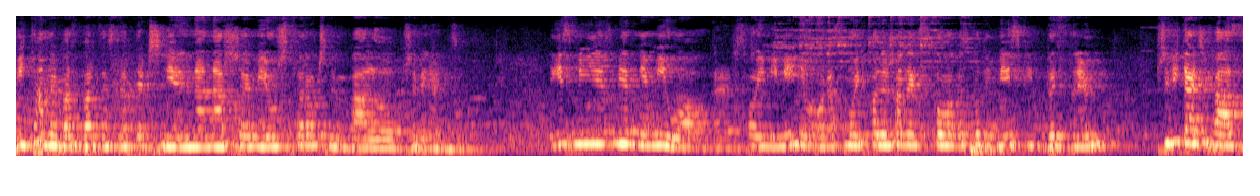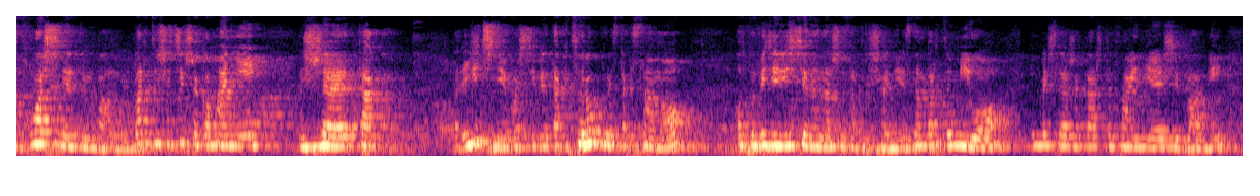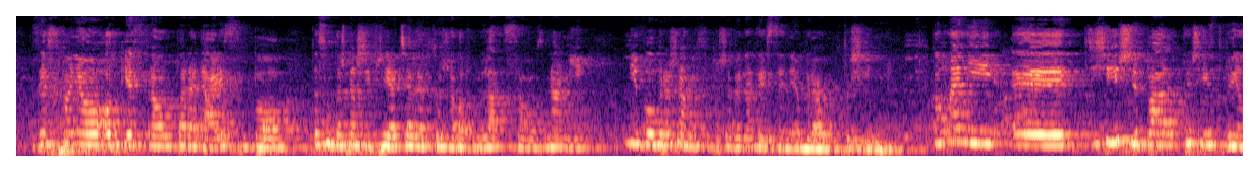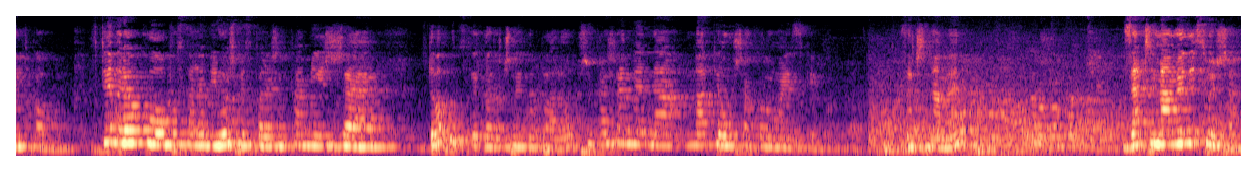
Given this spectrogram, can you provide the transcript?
Witamy Was bardzo serdecznie na naszym już corocznym balu przebierańców. Jest mi niezmiernie miło e, w swoim imieniu oraz moich koleżanek z Koła Gospodyń Wiejskich w Bystrym przywitać Was właśnie na tym balu. Bardzo się cieszę, kochani, że tak licznie, właściwie tak co roku jest tak samo, odpowiedzieliście na nasze zaproszenie. Jest nam bardzo miło i myślę, że każdy fajnie się bawi ze wspaniałą orkiestrą Paradise, bo to są też nasi przyjaciele, którzy od lat są z nami. Nie wyobrażamy sobie, żeby na tej scenie grał ktoś inny. Kochani, e, dzisiejszy bal też jest wyjątkowy. W tym roku postanowiłyśmy z koleżankami, że dochód z tegorocznego balu przekażemy na Mateusza Kołomańskiego. Zaczynamy? Zaczynamy, nie słyszę.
